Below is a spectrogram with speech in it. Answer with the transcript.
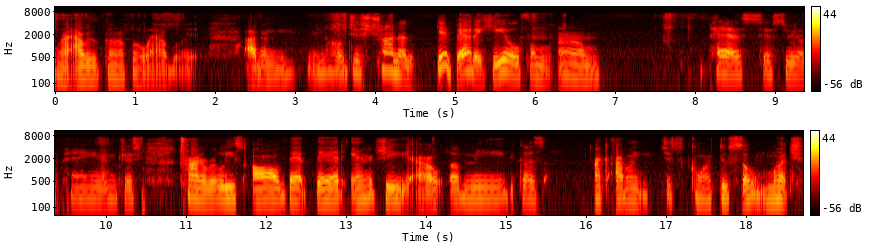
well, I was gone for a while, but I've been, you know, just trying to get better, heal from um past history of pain. I'm just trying to release all that bad energy out of me because like I've been just going through so much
